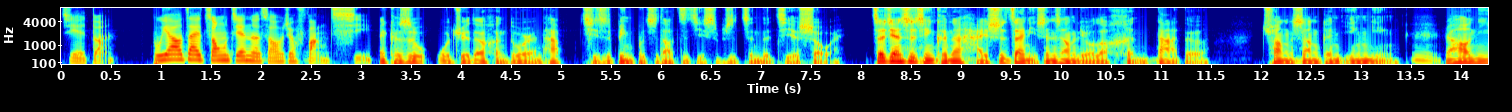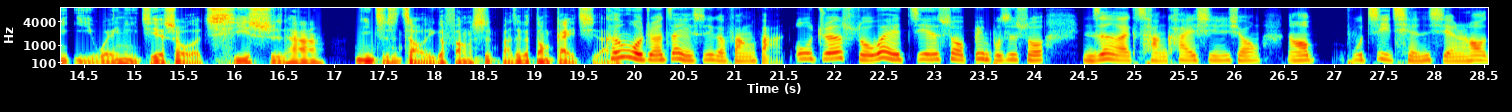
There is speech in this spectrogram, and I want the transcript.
阶段，不要在中间的时候就放弃。哎，可是我觉得很多人他其实并不知道自己是不是真的接受、哎，这件事情可能还是在你身上留了很大的创伤跟阴影，嗯然后你以为你接受了，其实它你只是找了一个方式把这个洞盖起来。可是我觉得这也是一个方法。我觉得所谓接受，并不是说你真的来敞开心胸，然后不计前嫌，然后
